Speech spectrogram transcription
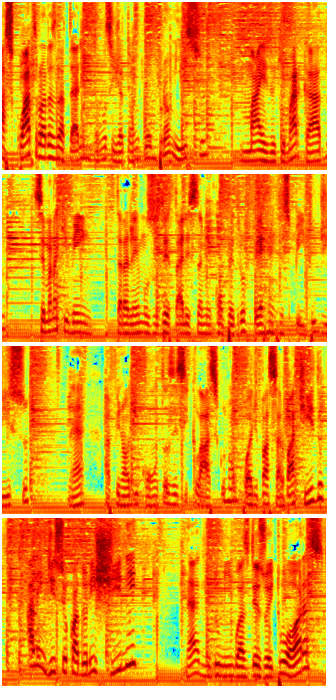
às 4 horas da tarde, então você já tem um compromisso mais do que marcado. Semana que vem traremos os detalhes também com o Pedro Ferre a respeito disso. Né? Afinal de contas, esse clássico não pode passar batido. Além disso, Equador e Chile, né? no domingo às 18 horas.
